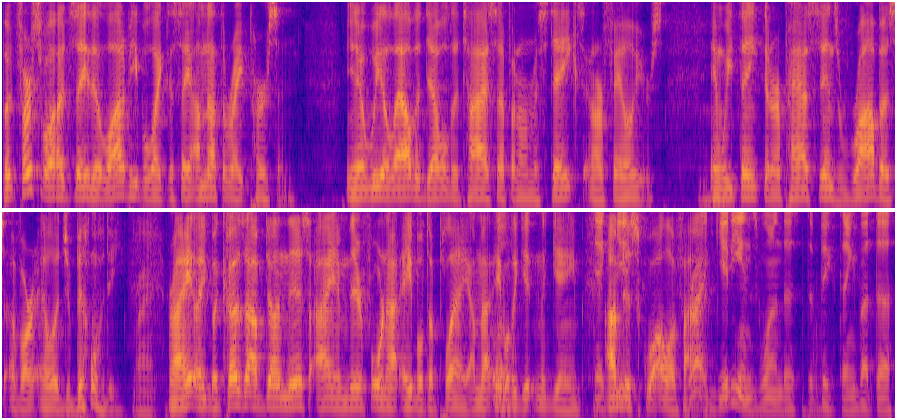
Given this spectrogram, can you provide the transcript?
But first of all, I'd say that a lot of people like to say, I'm not the right person. You know, we allow the devil to tie us up in our mistakes and our failures. Mm-hmm. And we think that our past sins rob us of our eligibility. Right. Right? Like, because I've done this, I am therefore not able to play. I'm not able to get in the game. yeah, I'm Gid- disqualified. Right. Gideon's one of the the big thing about the,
